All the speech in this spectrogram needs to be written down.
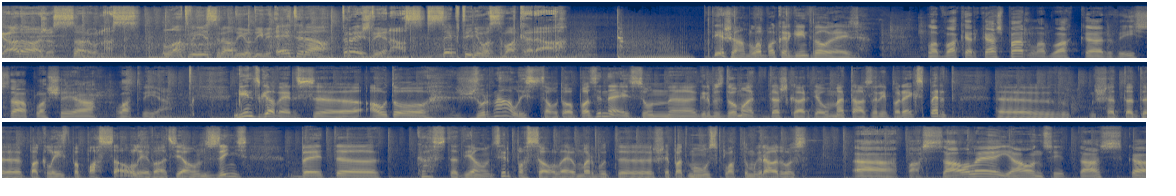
Garāžas sarunas Latvijas Rādio 2 ēterā, trešdienās, septiņos vakarā. Tiešām, labvakar, Gint, vēlreiz! Labvakar, Kaspar, labvakar visā plašajā Latvijā. Gins Gavers, autožurnālists, auto pazinējs un gribas domāt, dažkārt jau metās arī par ekspertu. Šad tad paklīst pa pasauli, ievāc jaunas ziņas, bet kas tad jauns ir pasaulē un varbūt šeit pat mūsu platumgrādos? Pasaulē jauns ir tas, ka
